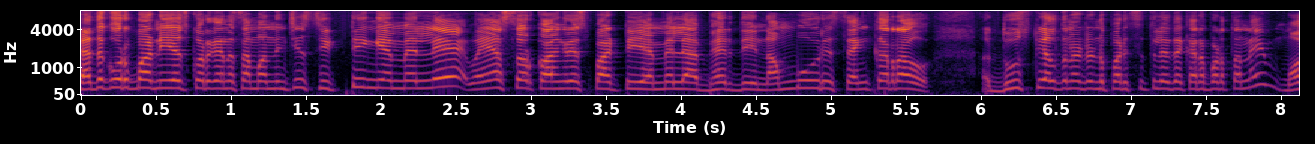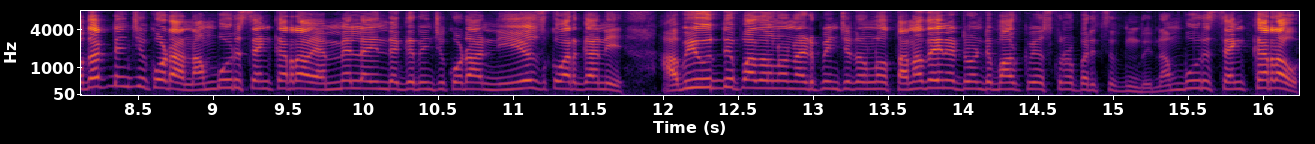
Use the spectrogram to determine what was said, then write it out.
పెదకూరుపాడు నియోజకవర్గానికి సంబంధించి sitting MLA YSR Congress party MLA అభ్యర్థి నంబూరి శంకర్రావు దూసుకెళ్తున్నటువంటి పరిస్థితులు అయితే కనపడుతున్నాయి. మొదటి నుంచి కూడా నంబూరి శంకర్రావు ఎమ్మెల్యే అయిన దగ్గర నుంచి కూడా నియోజకవర్గాన్ని అభివృద్ధి పదంలో నడిపించడంలో తనదైనటువంటి మార్పు వేసుకున్న పరిస్థితి ఉంది. నంబూరి శంకర్రావు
